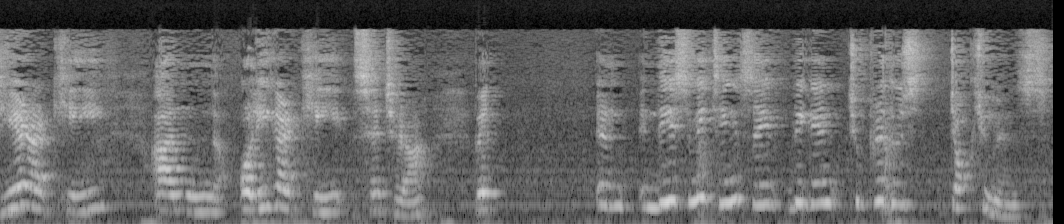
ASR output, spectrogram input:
hierarchy and oligarchy, etc. But in, in these meetings they began to produce documents.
